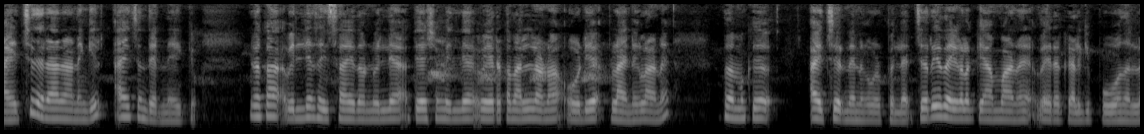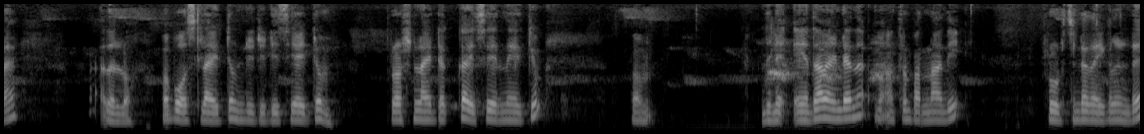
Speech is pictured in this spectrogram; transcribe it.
അയച്ചു തരാനാണെങ്കിൽ അയച്ചും തരുന്നതായിരിക്കും. ഇതൊക്കെ വലിയ സൈസായതുകൊണ്ട് വലിയ അത്യാവശ്യം വലിയ വേരൊക്കെ നല്ലോണം ഓടിയ പ്ലാന്റുകളാണ്. അപ്പോൾ നമുക്ക് അയച്ചു തരുന്നതിന് കുഴപ്പമില്ല. ചെറിയ തൈകളൊക്കെ ആകുമ്പോഴാണ് വേരൊക്കെ ഇളകി പോകുന്നുള്ള അതുള്ളൂ. അപ്പോൾ പോസ്റ്റലായിട്ടും ഡി ടി ഡി സി ആയിട്ടും പ്രൊഫഷണലായിട്ടൊക്കെ അയച്ചു തരുന്നതായിരിക്കും. അപ്പം ഇതിൽ ഏതാ വേണ്ടതെന്ന് മാത്രം പറഞ്ഞാൽ മതി. ഫ്രൂട്ട്സിന്റെ തൈകളുണ്ട്.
